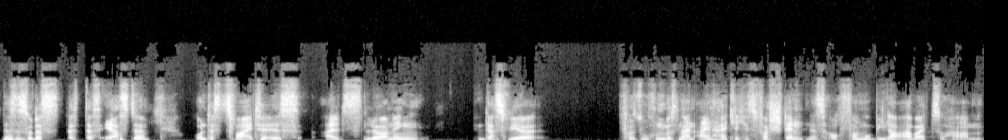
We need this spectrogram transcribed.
Das mhm. ist so das, das, das Erste. Und das Zweite ist als Learning, dass wir versuchen müssen, ein einheitliches Verständnis auch von mobiler Arbeit zu haben.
